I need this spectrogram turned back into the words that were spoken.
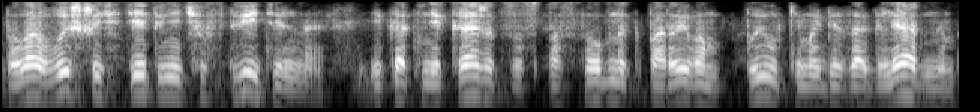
была в высшей степени чувствительна и, как мне кажется, способна к порывам пылким и безоглядным,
